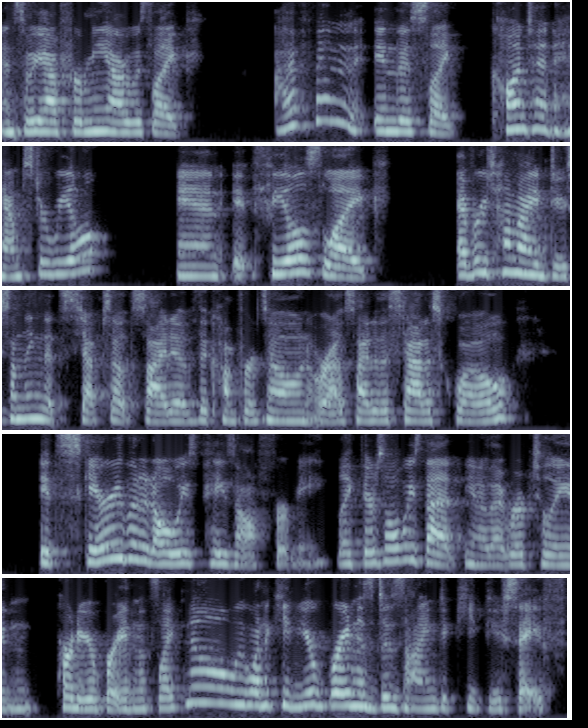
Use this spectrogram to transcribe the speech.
And so yeah, for me, I was like, I've been in this like content hamster wheel and it feels like every time I do something that steps outside of the comfort zone or outside of the status quo, it's scary, but it always pays off for me. Like there's always that, you know, that reptilian part of your brain that's like, no, we want to keep your brain is designed to keep you safe.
